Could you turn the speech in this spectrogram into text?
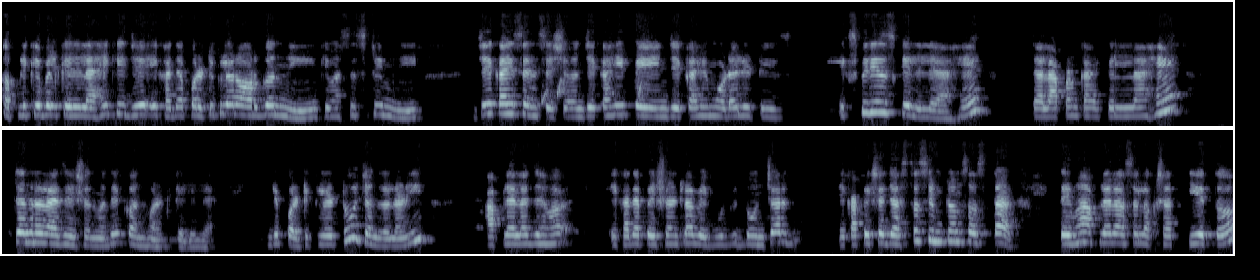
अप्लिकेबल केलेलं आहे की जे एखाद्या पर्टिक्युलर ऑर्गननी किंवा सिस्टीमनी जे काही सेन्सेशन जे काही पेन जे काही मॉडॅलिटीज एक्सपिरियन्स केलेले आहे त्याला आपण काय केलेलं आहे? जनरलायझेशनमध्ये कन्व्हर्ट केलेलं आहे. म्हणजे पर्टिक्युलर टू जनरल आणि आपल्याला जेव्हा एखाद्या पेशंटला वेगवेगळे दोन चार एकापेक्षा जास्त सिमटम्स असतात तेव्हा आपल्याला असं लक्षात येतं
